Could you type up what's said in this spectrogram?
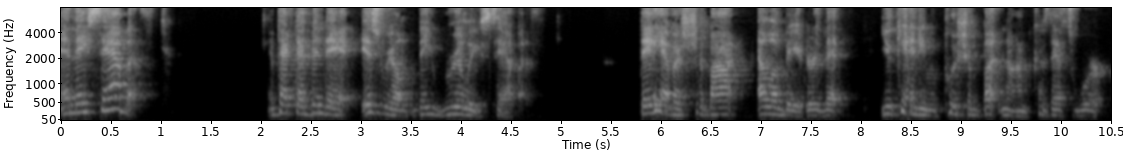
and they Sabbathed. In fact, I've been to Israel, they really Sabbath. They have a Shabbat elevator that you can't even push a button on because that's work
